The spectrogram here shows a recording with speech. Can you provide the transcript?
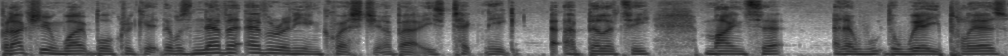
But actually, in white ball cricket, there was never ever any in question about his technique, ability, mindset, and the way he plays.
